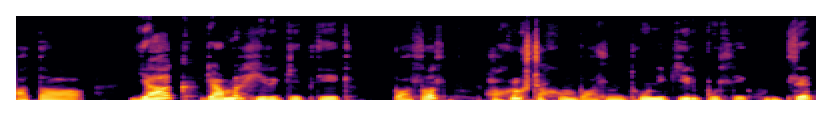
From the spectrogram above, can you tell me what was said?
одоо яг ямар хэрэг гэдгийг болвол хохирогч охин болон түүний гэр бүлийг хүндлээд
